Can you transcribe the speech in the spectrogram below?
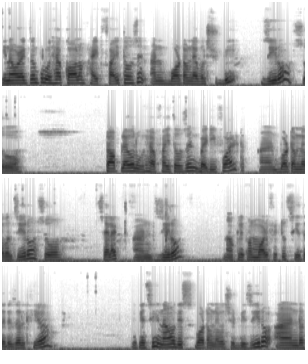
in our example we have column height 5000 and bottom level should be 0 so top level we have 5000 by default and bottom level 0 so select and 0 now click on modify to see the result here. You can see now this bottom level should be 0 and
